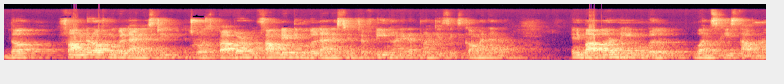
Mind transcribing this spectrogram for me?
the founder of Mughal dynasty, which was Babur, who founded the Mughal dynasty in 1526 Common Era. यानी बाबर ने मुगल वंश की स्थापना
